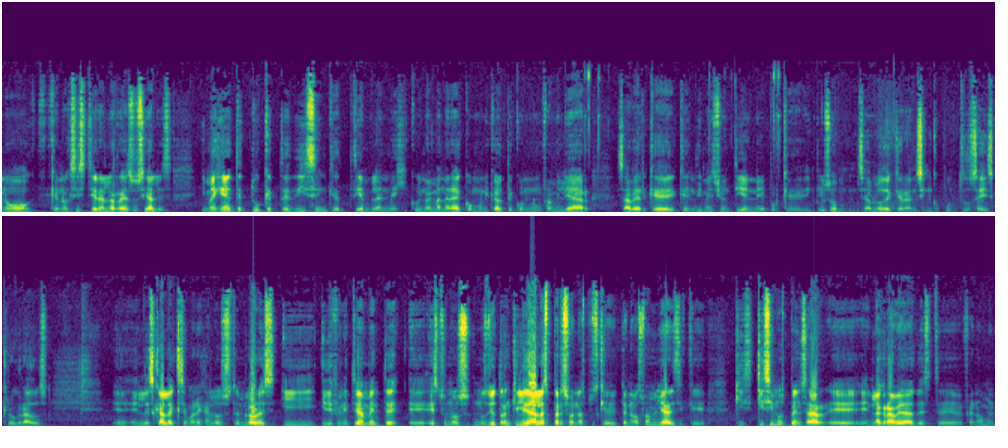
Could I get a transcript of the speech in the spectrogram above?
no, que no existieran las redes sociales, imagínate tú que te dicen que tiembla en México y no hay manera de comunicarte con un familiar, saber qué, qué dimensión tiene, porque incluso se habló de que eran 5.6 creo grados eh, en la escala que se manejan los temblores y, y definitivamente eh, esto nos, nos dio tranquilidad a las personas pues que tenemos familiares y que quisimos pensar eh, en la gravedad de este fenómeno.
